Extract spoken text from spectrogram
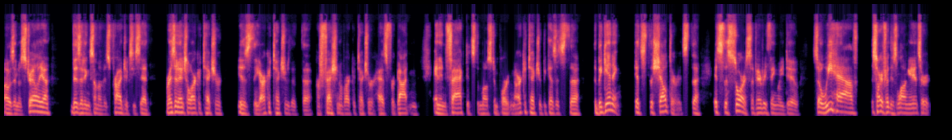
I was in Australia visiting some of his projects, he said, residential architecture is the architecture that the profession of architecture has forgotten. And in fact, it's the most important architecture because it's the, the beginning. It's the shelter. It's the, it's the source of everything we do. So we have sorry for this long answer,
